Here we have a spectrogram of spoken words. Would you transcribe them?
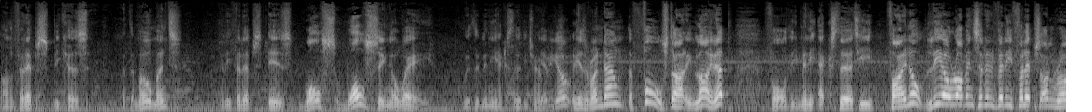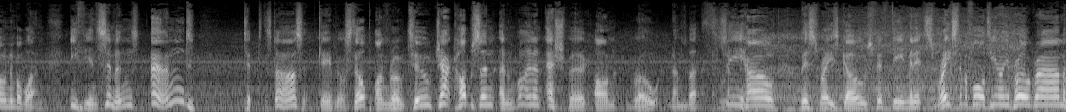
on Phillips because at the moment, Vinnie Phillips is waltz, waltzing away with the Mini X30 champion. Here we go. Here's a rundown. The full starting lineup for the Mini X30 final. Leo Robinson and Vinnie Phillips on row number one. Ethan Simmons and Tip to the Stars, Gabriel Stilp on row two, Jack Hobson and Rylan Eschberg on row number three. See how this race goes. 15 minutes. Race number 14 on your programme.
